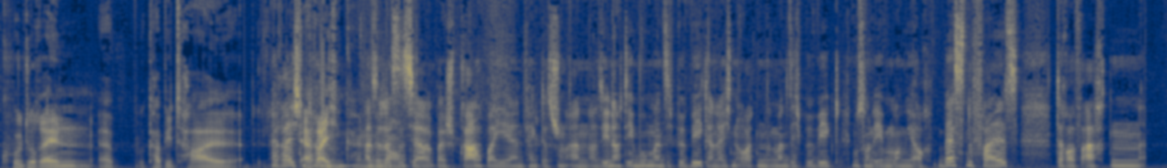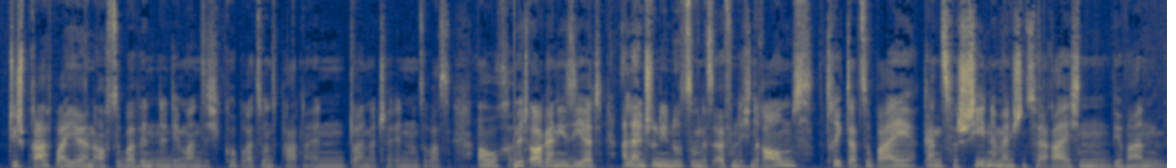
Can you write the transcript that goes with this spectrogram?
kulturellen äh, Kapital erreichen, erreichen können. können. Also genau. das ist ja bei Sprachbarrieren fängt das schon an. Also je nachdem, wo man sich bewegt, an welchen Orten man sich bewegt, muss man eben irgendwie auch bestenfalls darauf achten, die Sprachbarrieren auch zu überwinden, indem man sich KooperationspartnerInnen, DolmetscherInnen und sowas auch mitorganisiert. Allein schon die Nutzung des öffentlichen Raums trägt dazu bei, ganz verschiedene Menschen zu erreichen. Wir waren,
